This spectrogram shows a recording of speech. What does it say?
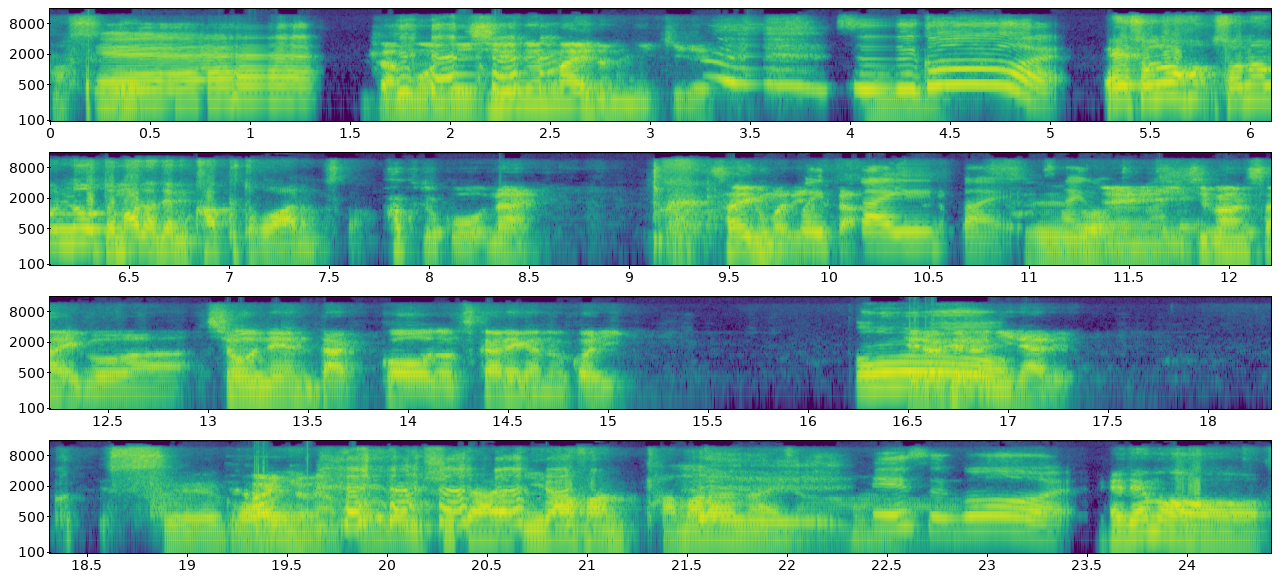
どあすごい。へえ。だからもう20年前の日記です。すごい。え、その、そのノートまだでも書くとこあるんですか？書くとこない。最後までいいった。っぱいいっぱい。すごいえーで一番最後は、少年脱稿の疲れが残り、ヘロヘロになる。すごいな、これ。石田衣良ファンたまらないな。えー、すごい。え、でも、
